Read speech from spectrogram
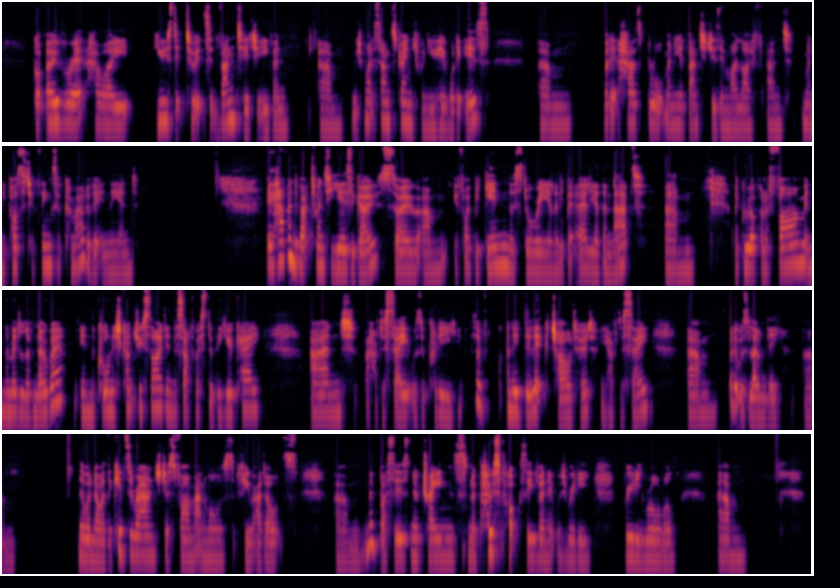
got over it, how I used it to its advantage, even, um, which might sound strange when you hear what it is. Um, but it has brought many advantages in my life, and many positive things have come out of it in the end. It happened about 20 years ago, so um, if I begin the story a little bit earlier than that, um, I grew up on a farm in the middle of nowhere in the Cornish countryside in the southwest of the UK. And I have to say, it was a pretty, it was a, an idyllic childhood, you have to say. Um, but it was lonely. Um, there were no other kids around, just farm animals, a few adults. Um, no buses, no trains, no postbox even. It was really, really rural. Um,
